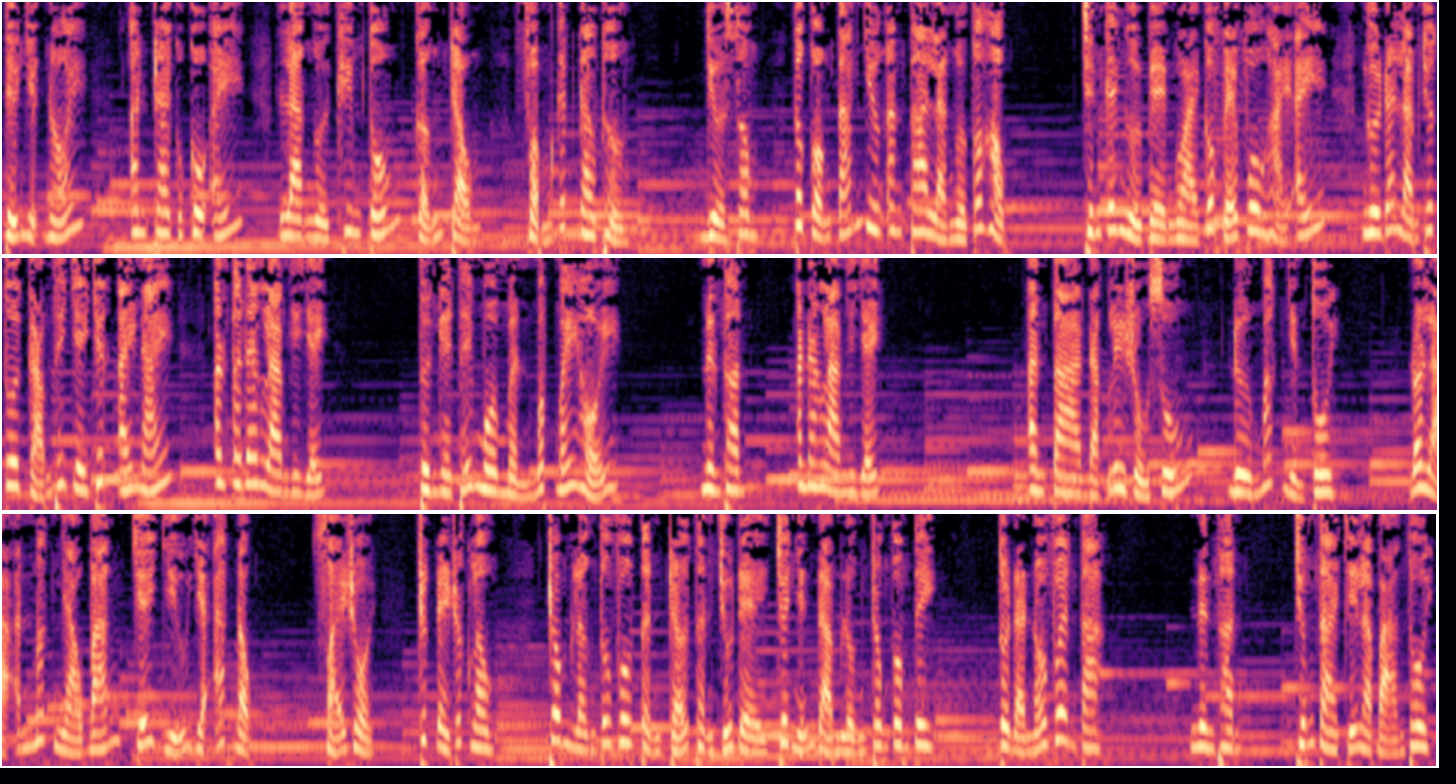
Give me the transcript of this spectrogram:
Tiểu Nhược nói, anh trai của cô ấy là người khiêm tốn, cẩn trọng, phẩm cách cao thượng. Vừa xong, tôi còn tán dương anh ta là người có học. Chính cái người bề ngoài có vẻ vô hại ấy, người đã làm cho tôi cảm thấy dây dứt áy náy. Anh ta đang làm gì vậy? Tôi nghe thấy môi mình mấp máy hỏi. Ninh Thanh, anh đang làm gì vậy? Anh ta đặt ly rượu xuống, đưa mắt nhìn tôi. Đó là ánh mắt nhạo báng, chế giễu và ác độc. Phải rồi, trước đây rất lâu, trong lần tôi vô tình trở thành chủ đề cho những đàm luận trong công ty, tôi đã nói với anh ta, Ninh Thanh, chúng ta chỉ là bạn thôi.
